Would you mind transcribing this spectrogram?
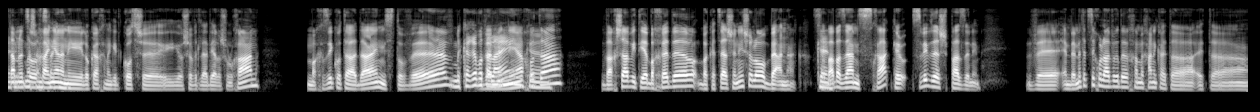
סתם לצורך העניין. אני לוקח נגיד כוס שהיא יושבת לידי על השולחן, מחזיק אותה עדיין, מסתובב, מקרב אותה לעין. ומניח כן. אותה, ועכשיו היא תהיה בחדר, בקצה השני שלו, בענק. כן. סבבה? זה המשחק, כאילו, סביב זה יש פאזלים. והם באמת הצליחו להעביר דרך המכניקה את, ה, את, ה,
